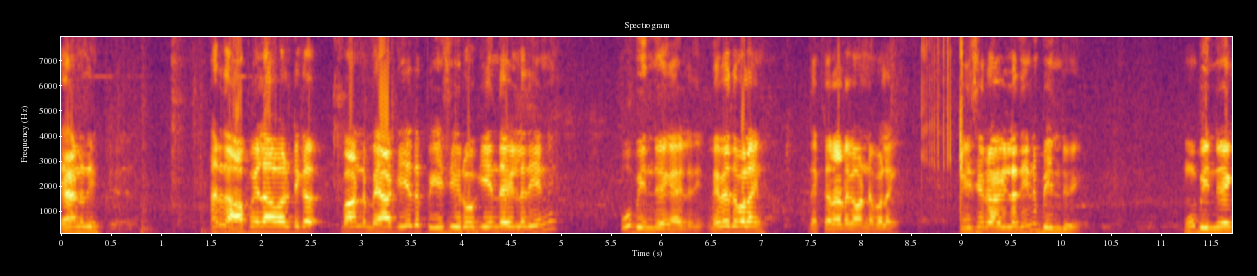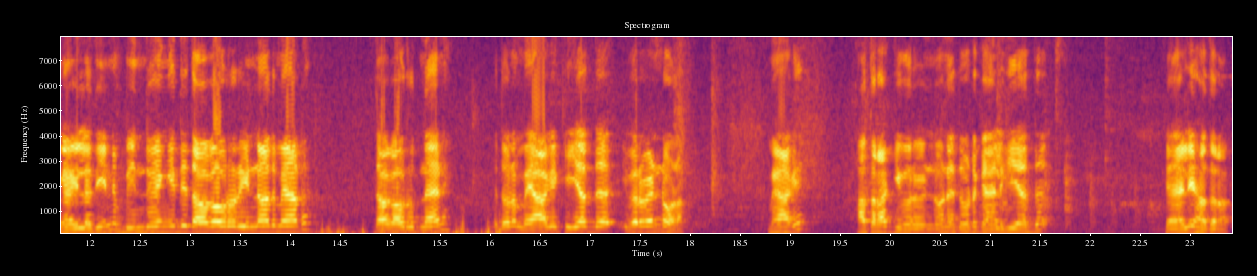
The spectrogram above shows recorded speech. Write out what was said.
යන්නද හරිද? ආපු වෙලාවල් ටික බලන්න මෙයා කීයද? P0 කියේද ඇවිල්ලා තියෙන්නේ? ඌ බිඳුවෙන් ඇවිල්ලා තියෙන්නේ. මේ පැත්ත බලන්න. දැන් කරාට ගමන්න බලන්න. P0 ඇවිල්ලා තියෙන්නේ බිඳුවෙන්. මූ බිඳුවෙන් ඇවිල්ලා තියෙන්නේ. බිඳුවෙන් ඉද්දි තව කවුරු හරි ඉන්නවද මෙයාට? තව කවුරුත් නැහනේ. එතකොට මෙයාගේ කීයක්ද ඉවර වෙන්න ඕන? මෙයාගේ හතරක් ඉවර වෙන්න ඕන. එතකොට කෑලි කීයක්ද? කෑලි හතරක්.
